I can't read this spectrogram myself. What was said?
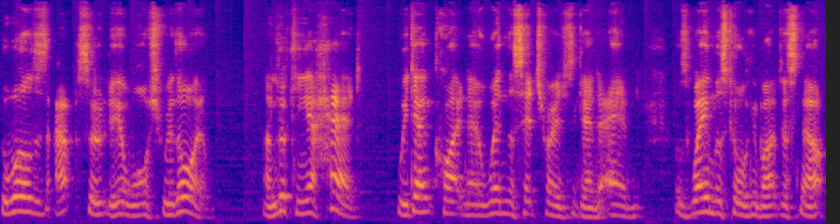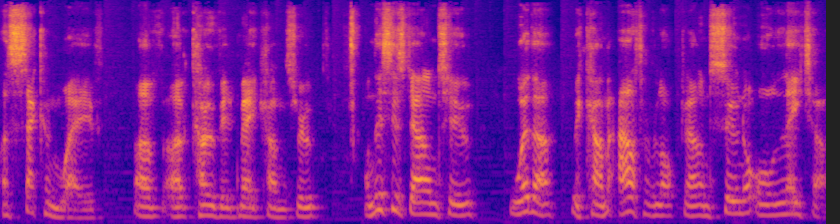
the world is absolutely awash with oil. And looking ahead, we don't quite know when the situation is going to end. As Wayne was talking about just now, a second wave of uh, COVID may come through. And this is down to whether we come out of lockdown sooner or later.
